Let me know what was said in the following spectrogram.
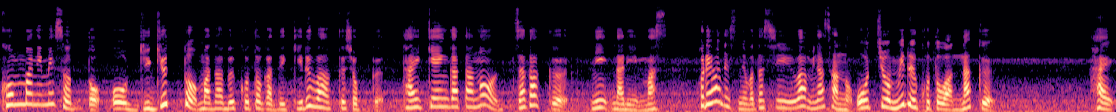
こんまりメソッドをギュギュッと学ぶことができるワークショップ体験型の座学になります。これはですね私は皆さんのお家を見ることはなくはい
